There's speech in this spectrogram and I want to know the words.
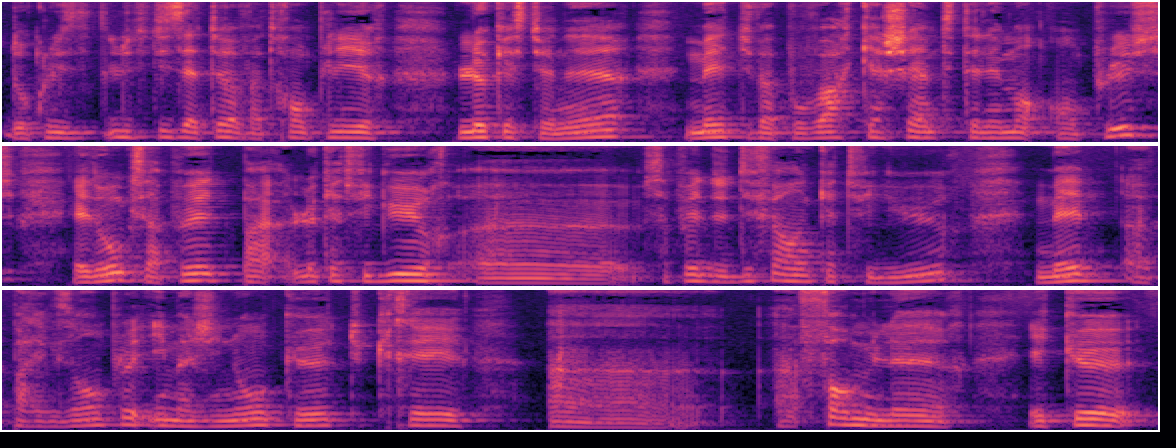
donc l'utilisateur va te remplir le questionnaire, mais tu vas pouvoir cacher un petit élément en plus. Et donc ça peut être le cas de figure, euh, ça peut être de différents cas de figure, mais euh, par exemple, imaginons que tu crées un, un, formulaire et que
